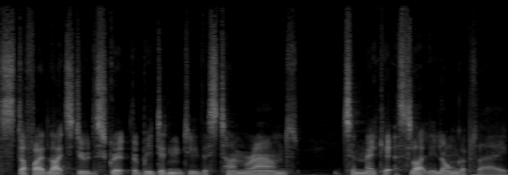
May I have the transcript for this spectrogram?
stuff I'd like to do with the script that we didn't do this time around to make it a slightly longer play.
